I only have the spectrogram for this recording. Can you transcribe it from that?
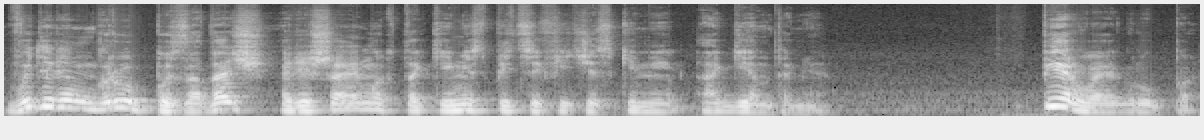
Выделим группы задач, решаемых такими специфическими агентами. Первая группа.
